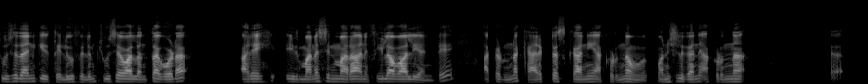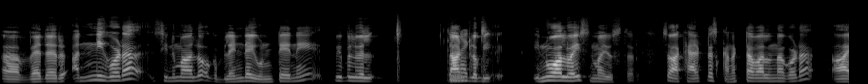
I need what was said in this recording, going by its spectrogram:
చూసేదానికి ఇది తెలుగు ఫిల్మ్ చూసే వాళ్ళంతా కూడా అరే ఇది మన సినిమారా అని ఫీల్ అవ్వాలి అంటే అక్కడ ఉన్న క్యారెక్టర్స్ కానీ అక్కడ ఉన్న మనుషులు కానీ అక్కడ ఉన్న వెదర్ అన్నీ కూడా సినిమాలో ఒక బ్లెండ్ అయి ఉంటేనే పీపుల్ విల్ దాంట్లో ఇన్వాల్వ్ అయ్యి సినిమా చూస్తారు. సో ఆ క్యారెక్టర్స్ కనెక్ట్ అవ్వాలన్నా కూడా ఆ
